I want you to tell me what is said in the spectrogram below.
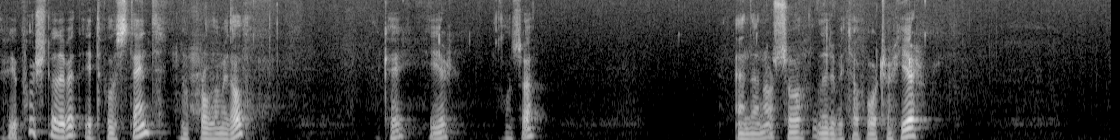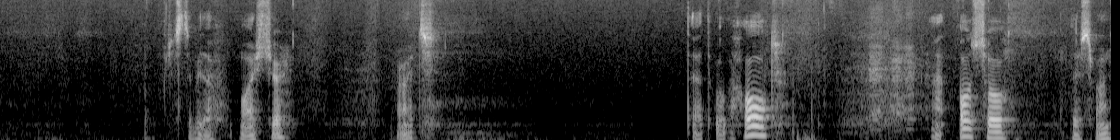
If you push a little bit it will stand no problem at all. Okay here also and then also a little bit of water here. Just a bit of moisture. All right that will hold. And also this one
